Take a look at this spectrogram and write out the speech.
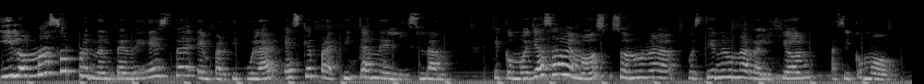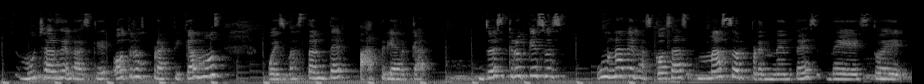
y lo más sorprendente de este en particular es que practican el Islam que como ya sabemos, son una, pues tienen una religión, así como muchas de las que otros practicamos, pues bastante patriarcal. Entonces creo que eso es una de las cosas más sorprendentes de, esto, de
